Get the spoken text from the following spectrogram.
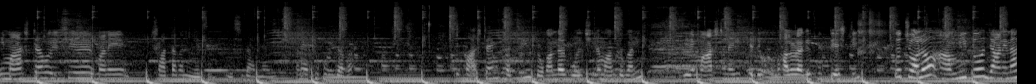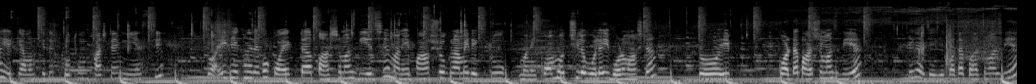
এই মাছটা হয়েছে মানে ষাট টাকা নিয়েছে, বেশি দাম নেই। মানে একশো কুড়ি টাকা। ফার্স্ট টাইম খাচ্ছি, দোকানদার বলছিল মাছ দোকানি যে মাছটা নাকি খেতে খুব ভালো লাগে, খুব টেস্টি তো চলো, আমি তো জানি না এর কেমন খেতে, প্রথম ফার্স্ট টাইম নিয়ে এসেছি। তো এই যে এখানে দেখো কয়েকটা পাঁচশো মাছ দিয়েছে মানে পাঁচশো গ্রামের একটু মানে কম হচ্ছিল বলে এই বড় মাছটা। তো এই কটা পাঁচশো মাছ দিয়ে, ঠিক আছে, এই যে কটা পাঁচশো মাছ দিয়ে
